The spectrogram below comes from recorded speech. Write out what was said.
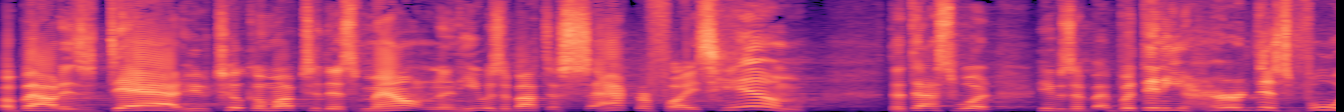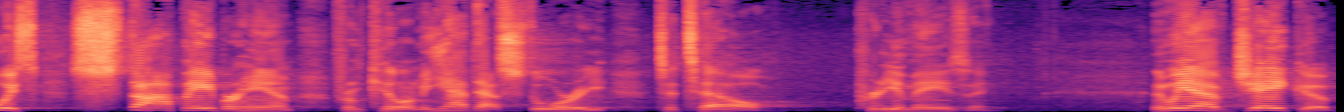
about his dad who took him up to this mountain and he was about to sacrifice him that that's what he was about. But then he heard this voice stop Abraham from killing him. He had that story to tell. Pretty amazing. Then we have Jacob,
